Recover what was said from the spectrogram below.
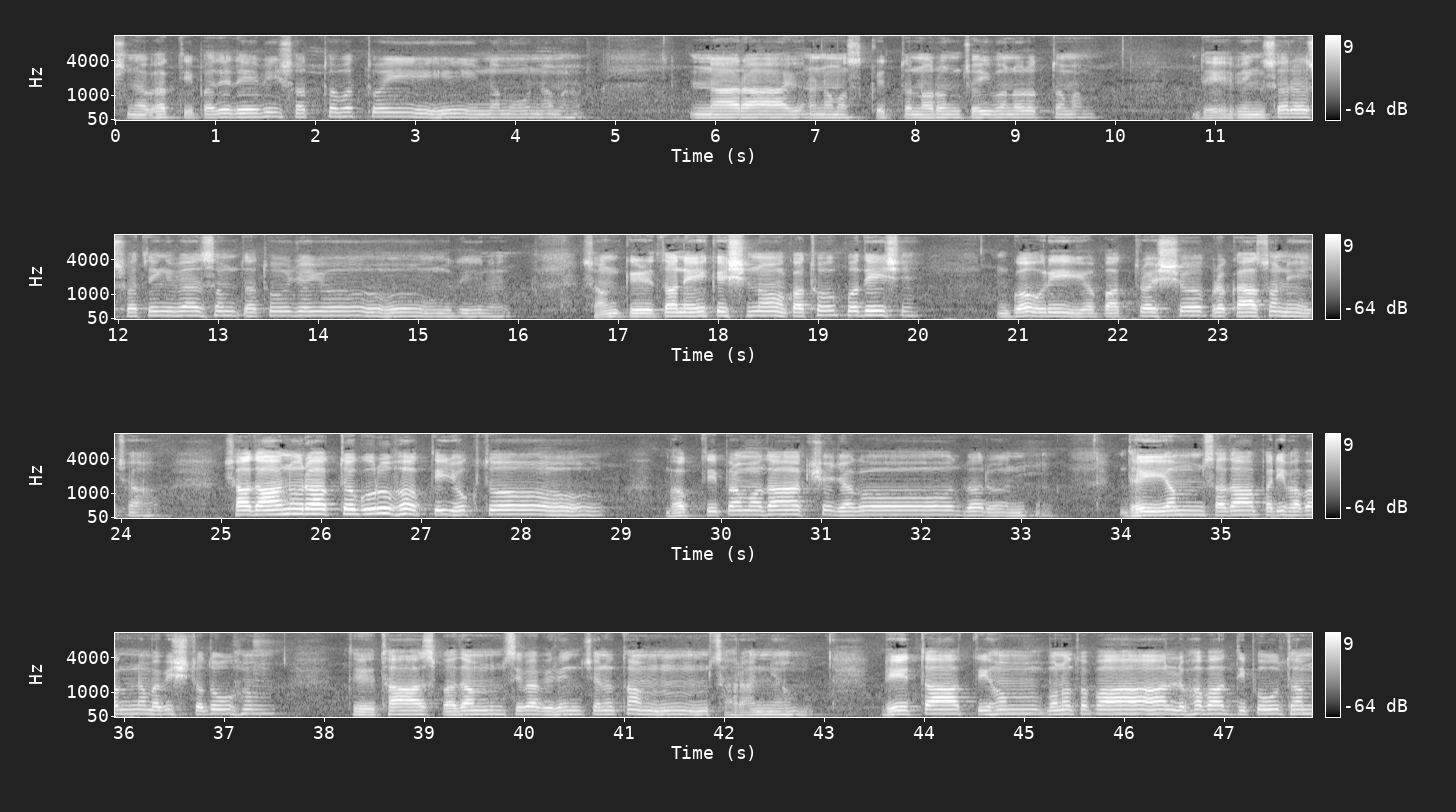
কৃষ্ণভক্তিপদে দেবী সত্যবতী নমো নম। নারায়ণ নমস্কৃত নরম চৈব নরোত্তম দেবী সরস্বতী ব্যাস ততো জয়োদীর সংকীর্তনে কৃষ্ণ কথোপদেশে গৌরীপত্র প্রকাশনে সদানুরক্ত গুরুভক্তিযুক্ত सदानुरक्तगुरुभक्तियुक्तो भक्तिप्रमदाक्षजगोद्वरुन् ध्येयं सदा परिभवग्नमविष्टदोहं तीर्थास्पदं शिवविरिञ्चनुतं शरण्यं भीतात्युहं पुनतपाल्भवाद्दिपूतं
